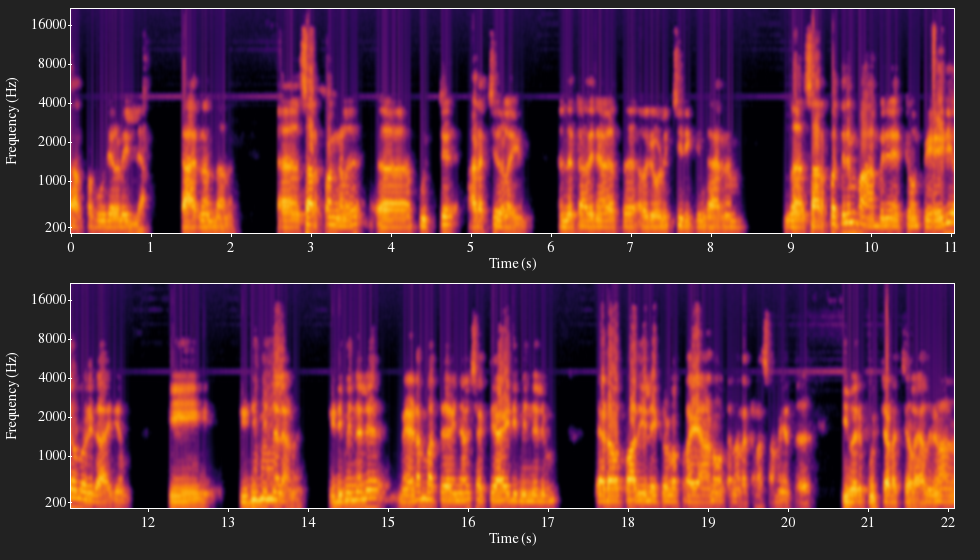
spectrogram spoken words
സർപ്പപൂജകളില്ല. കാരണം എന്താണ്? സർപ്പങ്ങൾ പുറ്റ് അടച്ചു കളയും. എന്നിട്ട് അതിനകത്ത് അവർ ഒളിച്ചിരിക്കും. കാരണം സർപ്പത്തിനും പാമ്പിനും ഏറ്റവും പേടിയുള്ള ഒരു കാര്യം ഈ ഇടിമിന്നലാണ്. ഇടിമിന്നൽ മേടം പത്ത് കഴിഞ്ഞാൽ ശക്തിയായ ഇടിമിന്നലും എടവപ്പാതിയിലേക്കുള്ള പ്രയാണമൊക്കെ നടക്കുന്ന സമയത്ത് ഇവർ പുറ്റടച്ചു കളയും. അതിനാണ്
